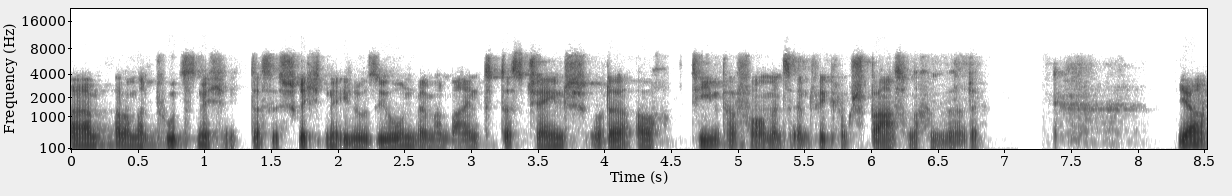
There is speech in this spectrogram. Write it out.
ähm, aber man tut es nicht. Das ist schlicht eine Illusion, wenn man meint, dass Change oder auch Team-Performance-Entwicklung Spaß machen würde. Ja,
